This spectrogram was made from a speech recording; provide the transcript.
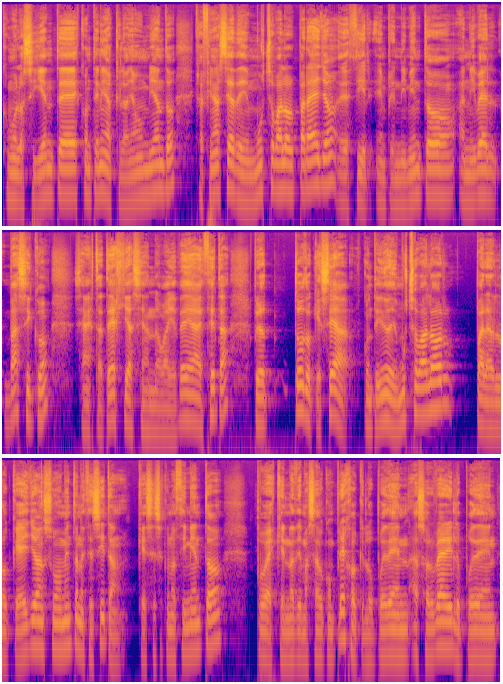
como los siguientes contenidos que lo vayamos enviando, que al final sea de mucho valor para ellos, es decir, emprendimiento a nivel básico, sean estrategias, sean nuevas ideas, etcétera, pero todo que sea contenido de mucho valor para lo que ellos en su momento necesitan, que es ese conocimiento, pues que no es demasiado complejo, que lo pueden absorber y lo pueden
